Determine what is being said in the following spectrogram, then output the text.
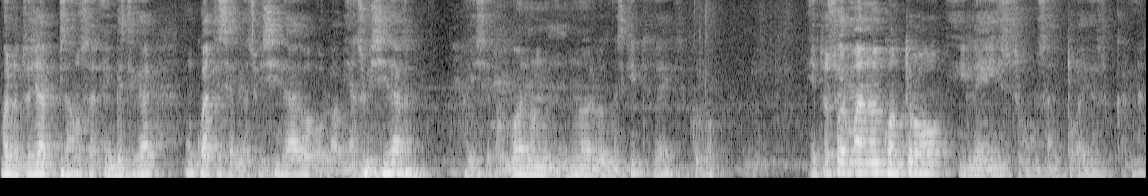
Bueno, entonces ya empezamos a investigar. Un cuate se había suicidado o lo habían suicidado. Ahí se colgó en, un- en uno de los mezquitos, ahí se colgó. Y entonces su hermano encontró y le hizo un santuario a su carnal.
